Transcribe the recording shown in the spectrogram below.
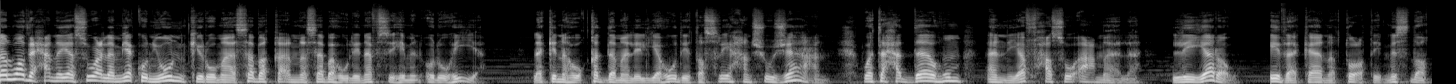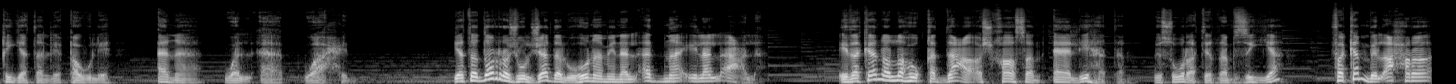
الواضح أن يسوع لم يكن ينكر ما سبق أن نسبه لنفسه من ألوهية لكنه قدم لليهود تصريحا شجاعا وتحداهم أن يفحصوا أعماله ليروا إذا كانت تعطي مصداقية لقوله أنا والآب واحد. يتدرج الجدل هنا من الأدنى إلى الأعلى. إذا كان الله قد دعا اشخاصا آلهة بصورة رمزية فكم بالأحرى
